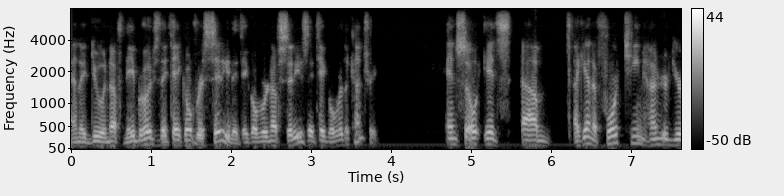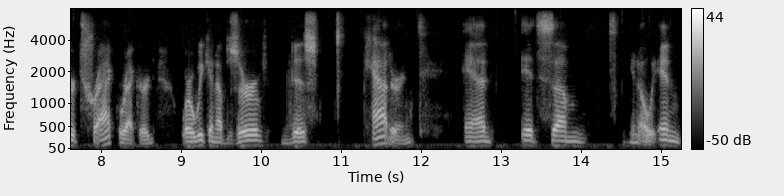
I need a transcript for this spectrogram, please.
and they do enough neighborhoods, they take over a city. They take over enough cities, they take over the country. And so it's, um, again, a 1400 year track record where we can observe this pattern. And it's, um, you know, in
